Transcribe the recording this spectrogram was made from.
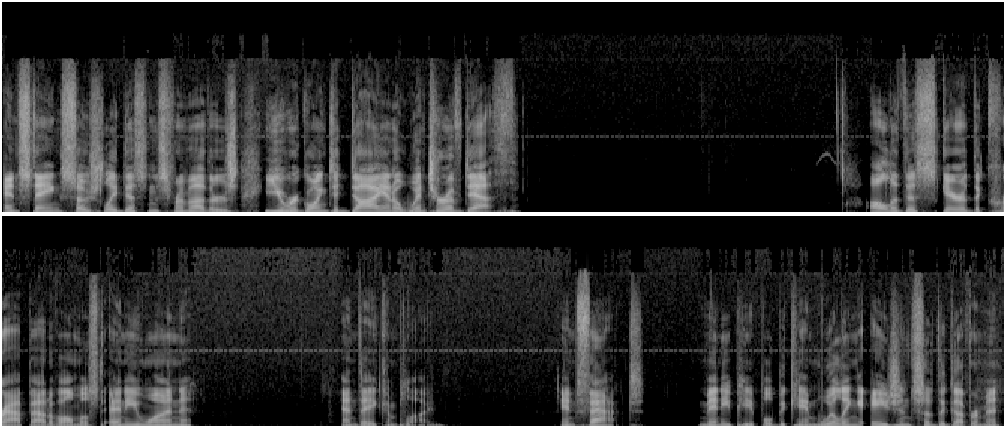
and staying socially distanced from others, you were going to die in a winter of death. All of this scared the crap out of almost anyone and they complied. In fact, many people became willing agents of the government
